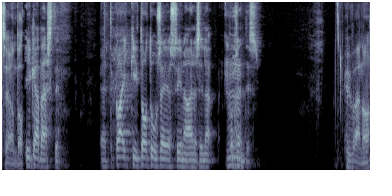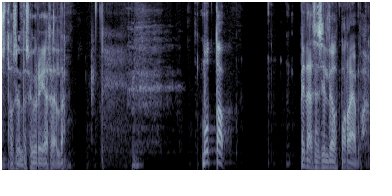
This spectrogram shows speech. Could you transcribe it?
se on totta. ikävästi. Että kaikki totuus ei ole siinä aina siinä mm. prosentissa. Hyvä nosto siltä syrjäiseltä. Mutta pitäisi silti olla parempaa.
